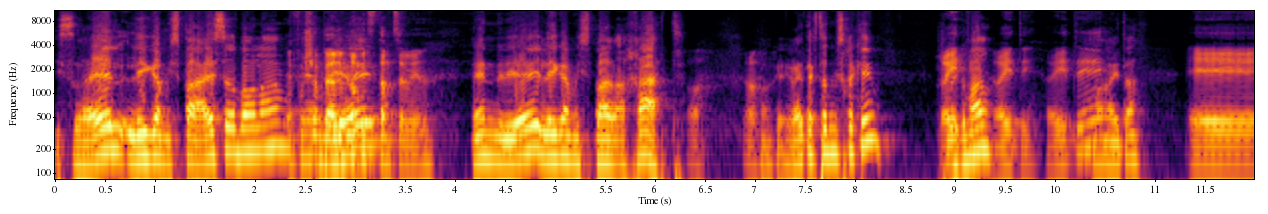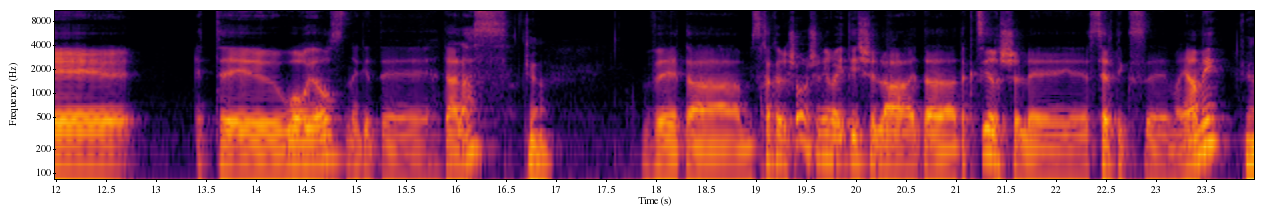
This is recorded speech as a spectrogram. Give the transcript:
ישראל, ליגה מספר 10 בעולם. איפה NBA, שהפערים לא מצטמצמים. NBA, ליגה מספר 1. או, או. אוקיי, ראית קצת משחקים? ראיתי, הגמר? ראיתי, ראיתי. מה ראית? אה, את ווריורס נגד אה, דאלאס, כן. ואת המשחק הראשון השני ראיתי של ה- את התקציר של אה, סלטיקס אה, מיאמי. כן.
